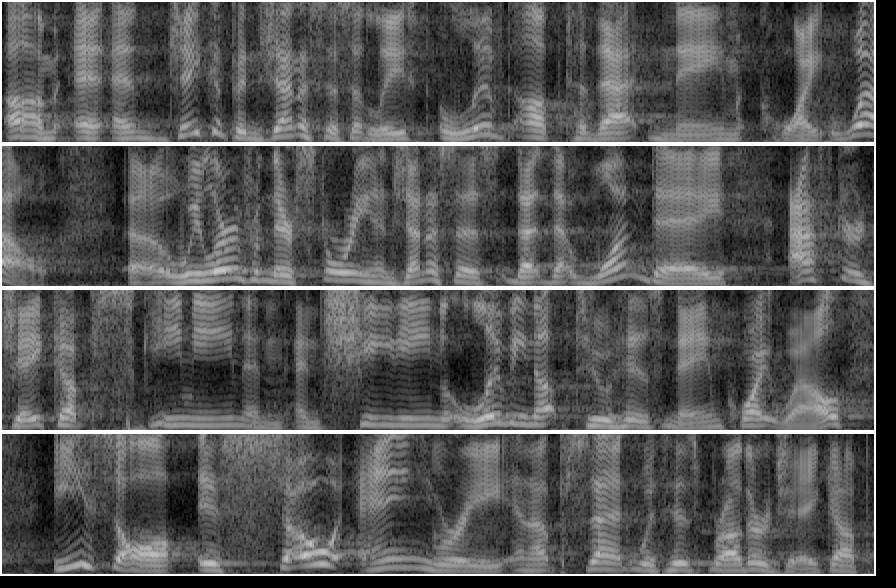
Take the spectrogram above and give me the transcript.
Um, and, and Jacob, in Genesis at least, lived up to that name quite well. Uh, we learn from their story in Genesis that, that one day, after Jacob scheming and, and cheating, living up to his name quite well, Esau is so angry and upset with his brother Jacob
